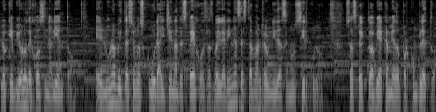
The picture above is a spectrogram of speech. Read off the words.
Lo que vio lo dejó sin aliento. En una habitación oscura y llena de espejos, las bailarinas estaban reunidas en un círculo. Su aspecto había cambiado por completo.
